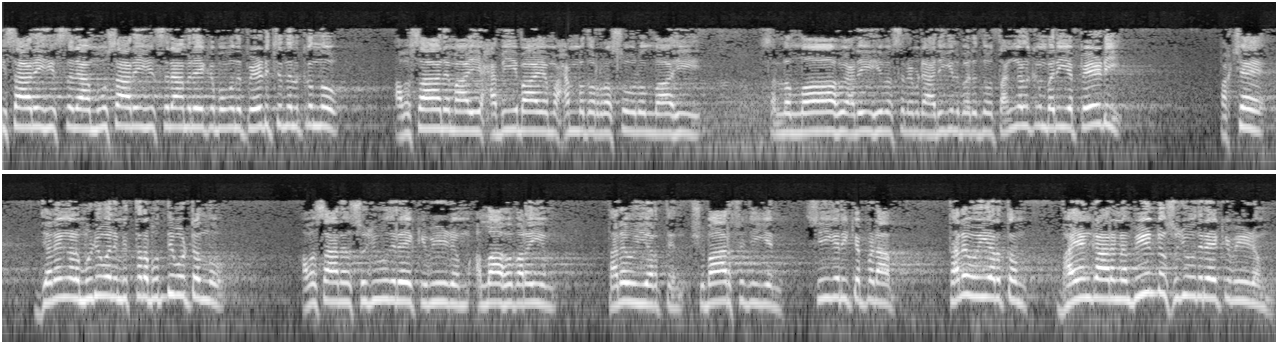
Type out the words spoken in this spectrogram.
ഈസാ അലൈഹി ഇസ്ലാം മൂസ അലൈഹി ഇസ്ലാമിലേക്ക് പോകുന്നു പേടിച്ചു നിൽക്കുന്നു. അവസാനമായി ഹബീബായ മുഹമ്മദ് റസൂലുല്ലാഹി സല്ലല്ലാഹു അലൈഹി വസ്ലമിന്റെ അരികിൽ വരുന്നു. തങ്ങൾക്കും വലിയ പേടി. പക്ഷേ ജനങ്ങൾ മുഴുവനും ഇത്ര ബുദ്ധിമുട്ടുന്നു. അവസാനം സുജൂദിലേക്ക് വീഴും. അള്ളാഹു പറയും തല ഉയർത്തിൻ ശുപാർശ ചെയ്യൻ സ്വീകരിക്കപ്പെടാം. തല ഉയർത്തും ഭയം കാരണം വീണ്ടും സുജൂദിലേക്ക് വീഴും.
